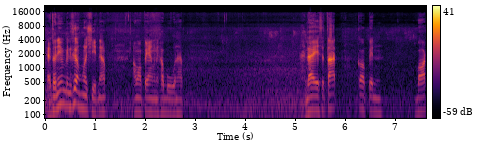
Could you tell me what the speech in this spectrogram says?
แต่ตัวนี้มันเป็นเครื่องหัวฉีดนะครับ เอามาแปลงเป็นคาบูนะครับ ได้สตาร์ทก็เป็นบอส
